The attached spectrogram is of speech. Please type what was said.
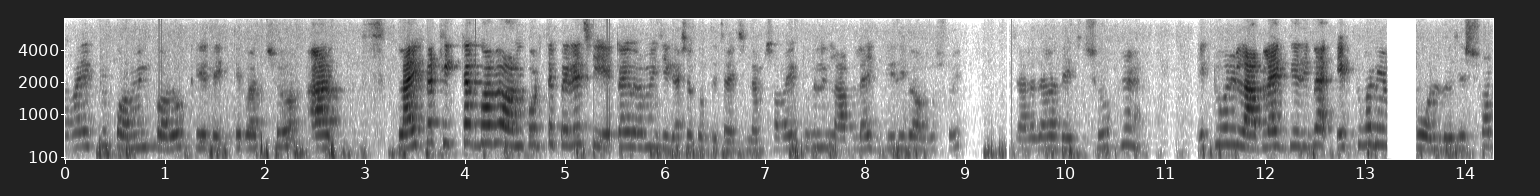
সবাই একটু কমেন্ট করো, কে দেখতে পাচ্ছ। আর লাইভটা ঠিকঠাক ভাবে অন করতে পেরেছি, এটাই আমি জিজ্ঞাসা করতে চাইছিলাম। সবাই একটুখানি লাভ লাইক দিয়ে দিবে অবশ্যই, যারা যারা দেখছ হ্যাঁ? একটুখানি লাভ লাইক দিয়ে দিবে, একটুখানি বলবে যে সব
